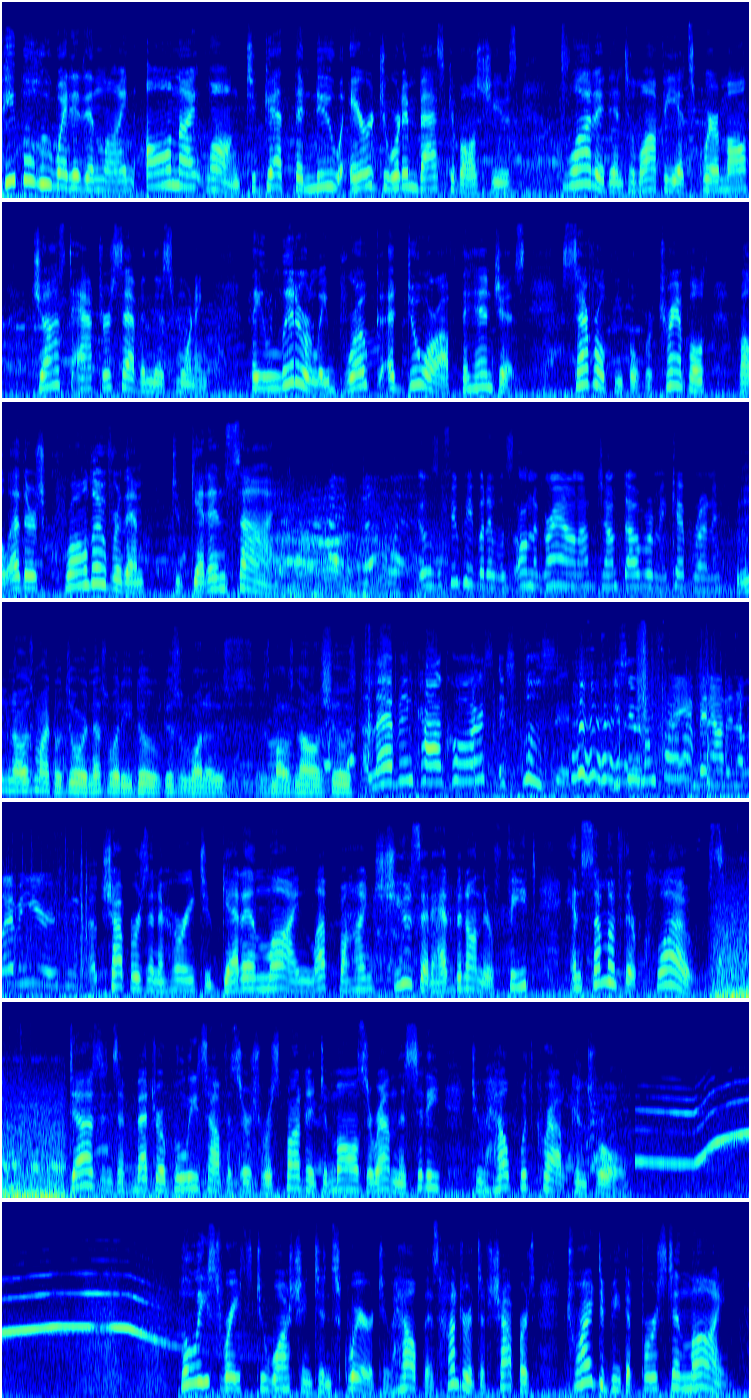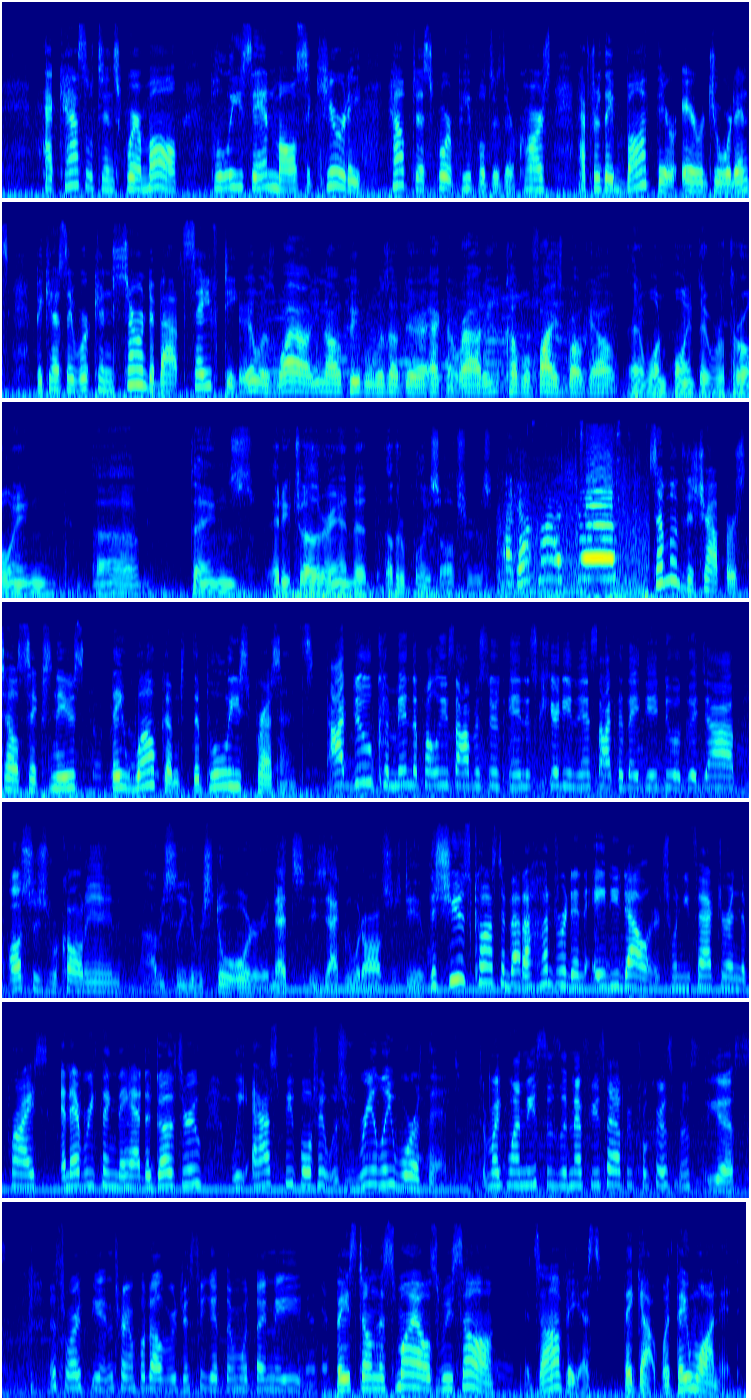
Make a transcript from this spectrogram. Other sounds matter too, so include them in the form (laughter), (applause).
People who waited in line all night long to get the new Air Jordan basketball shoes flooded into Lafayette Square Mall just after 7 this morning. They literally broke a door off the hinges. Several people were trampled while others crawled over them to get inside. It was a few people that was on the ground. I jumped over them and kept running. You know, it's Michael Jordan. That's what he do. This was one of his, his most known shoes. 11 Concords exclusive. You see what I'm saying? (laughs) I saying? ain't been out in 11 years. Shoppers in a hurry to get in line left behind shoes that had been on their feet and some of their clothes. Dozens of Metro police officers responded to malls around the city to help with crowd control. Police raced to Washington Square to help as hundreds of shoppers tried to be the first in line. At Castleton Square Mall, police and mall security helped escort people to their cars after they bought their Air Jordans because they were concerned about safety. It was wild. You know, people was up there acting rowdy. A couple fights broke out. At one point, they were throwing uh, things at each other and at other police officers. I got my stuff. Some of the shoppers tell 6 News they welcomed the police presence. I do commend the police officers and the security on the inside because they did do a good job. Officers were called in, obviously, to restore order, and that's exactly what our officers did. The shoes cost about $180 when you factor in the price and everything they had to go through. We asked people if it was really worth it. To make my nieces and nephews happy for Christmas, yes. It's worth getting trampled over just to get them what they need. Based on the smiles we saw, it's obvious they got what they wanted.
